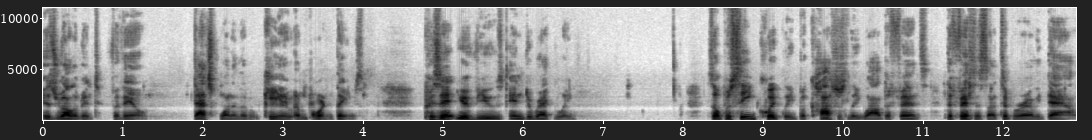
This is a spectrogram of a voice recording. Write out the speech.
is relevant for them. That's one of the key important things. Present your views indirectly. So proceed quickly but cautiously while defense defenses are temporarily down.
